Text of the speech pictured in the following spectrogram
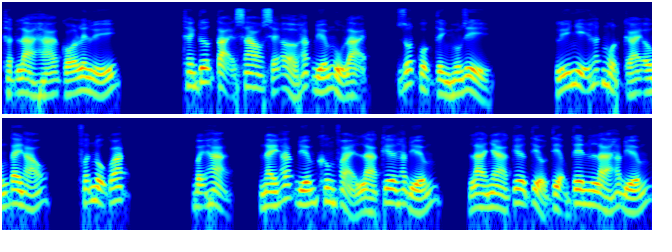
thật là há có lên lý. Thanh tước tại sao sẽ ở hắc điếm ngủ lại, rốt cuộc tình huống gì? Lý Nhị hất một cái ống tay áo, phẫn nộ quát. Bậy hạ, này hắc điếm không phải là kia hắc điếm, là nhà kia tiểu tiệm tên là hắc điếm,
